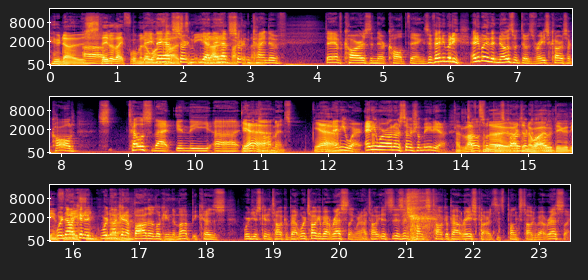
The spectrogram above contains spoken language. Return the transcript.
Who knows? Um, they look like Formula they, One they have cars certain, to me. Yeah, they have certain kind of. They have cars and they're called things. If anybody anybody that knows what those race cars are called, tell us that in the uh, in yeah. the comments. Yeah. Anywhere, anywhere on our social media. I'd love to know. I don't know what I would do with the information. We're not gonna we're not gonna bother looking them up because we're just gonna talk about we're talking about wrestling. We're not talking. This isn't punks talk about race cars. It's punks talk about wrestling.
